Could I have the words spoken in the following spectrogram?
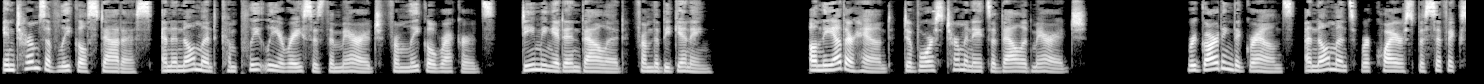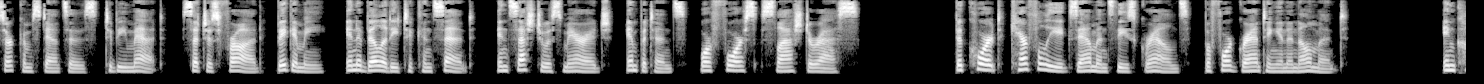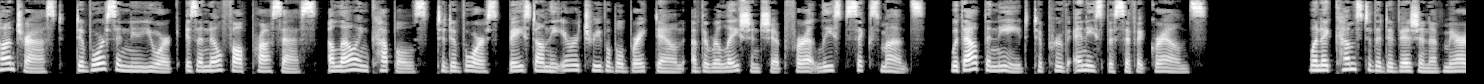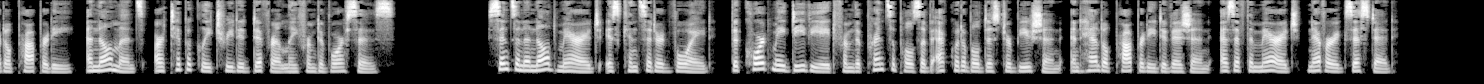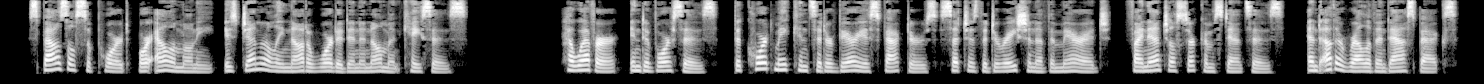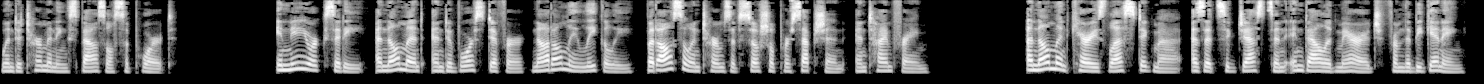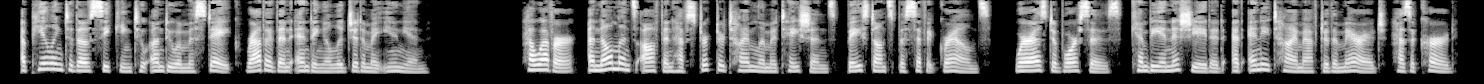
In terms of legal status, an annulment completely erases the marriage from legal records, deeming it invalid from the beginning. On the other hand, divorce terminates a valid marriage. Regarding the grounds, annulments require specific circumstances to be met, such as fraud, bigamy, inability to consent, incestuous marriage, impotence, or force slash duress. The court carefully examines these grounds before granting an annulment. In contrast, divorce in New York is a no-fault process, allowing couples to divorce based on the irretrievable breakdown of the relationship for at least six months, without the need to prove any specific grounds. When it comes to the division of marital property, annulments are typically treated differently from divorces. Since an annulled marriage is considered void, the court may deviate from the principles of equitable distribution and handle property division as if the marriage never existed. Spousal support or alimony is generally not awarded in annulment cases. However, in divorces, the court may consider various factors such as the duration of the marriage, financial circumstances, and other relevant aspects when determining spousal support. In New York City, annulment and divorce differ not only legally but also in terms of social perception and timeframe. Annulment carries less stigma as it suggests an invalid marriage from the beginning, appealing to those seeking to undo a mistake rather than ending a legitimate union. However, annulments often have stricter time limitations based on specific grounds, whereas divorces can be initiated at any time after the marriage has occurred.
